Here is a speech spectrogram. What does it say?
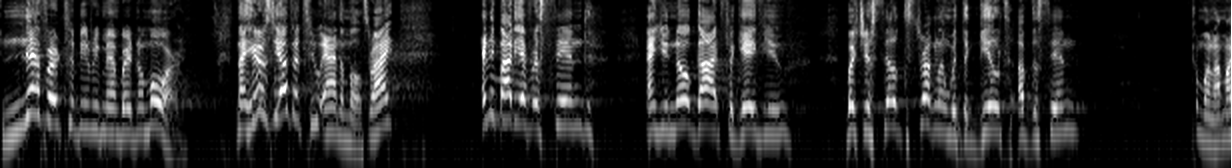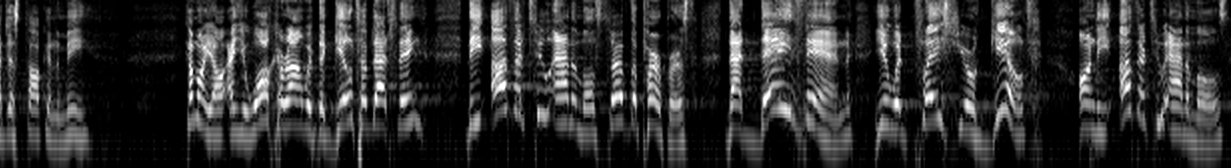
never to be remembered no more. Now, here's the other two animals, right? Anybody ever sinned and you know God forgave you, but you're still struggling with the guilt of the sin? Come on, am I just talking to me? Come on, y'all. And you walk around with the guilt of that thing. The other two animals serve the purpose that they then, you would place your guilt on the other two animals,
